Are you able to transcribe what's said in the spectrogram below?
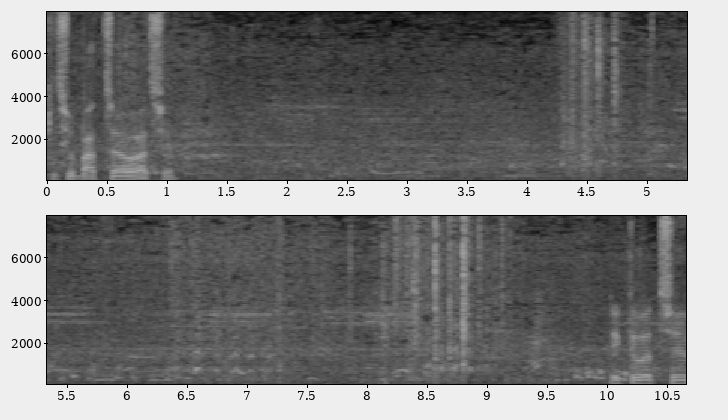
কিছু বাচ্চাও আছে। দেখতে পাচ্ছেন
